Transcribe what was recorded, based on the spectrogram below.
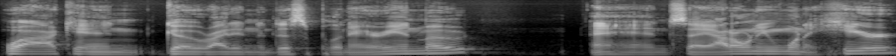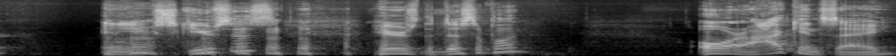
Well, I can go right into disciplinarian mode and say, I don't even want to hear any excuses. Here's the discipline. Or I can say,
